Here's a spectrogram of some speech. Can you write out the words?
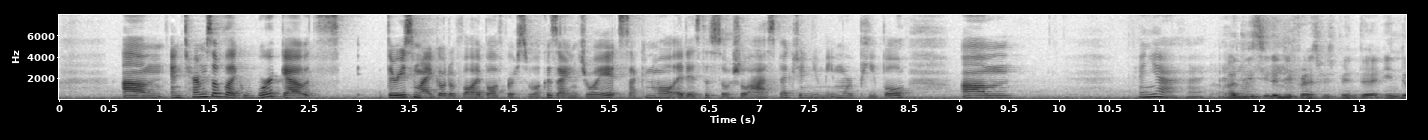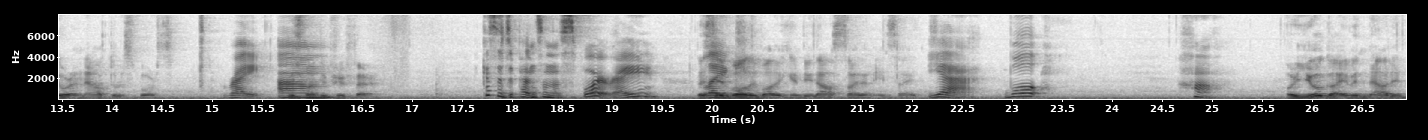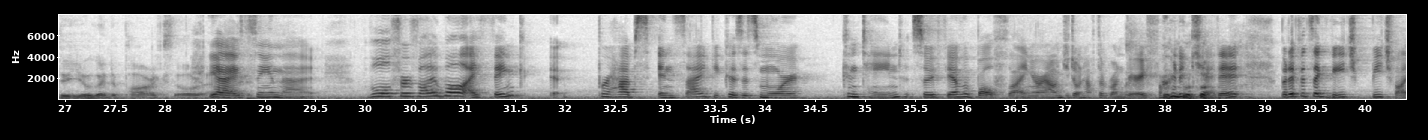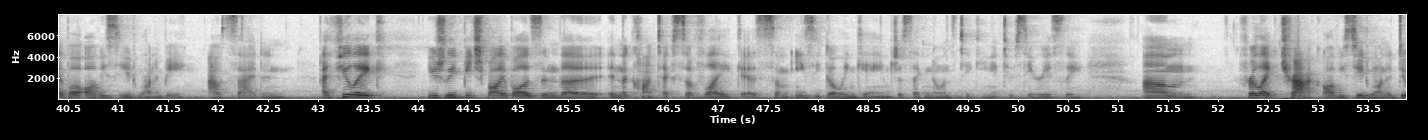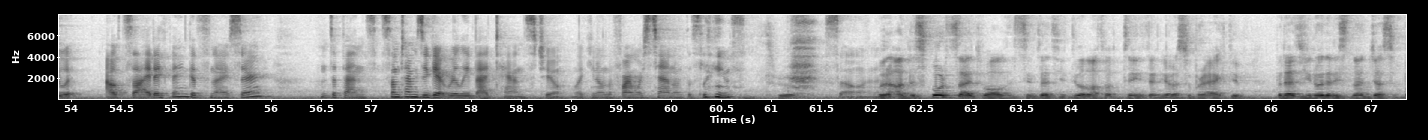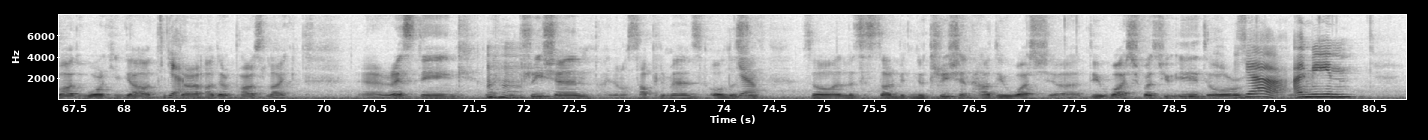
um, in terms of like workouts the reason why i go to volleyball first of all because i enjoy it second of all it is the social aspect and you meet more people um, and yeah I, I How don't do you see the difference between the indoor and outdoor sports? right Which one do you um, prefer? i guess it depends on the sport right Let's say like- volleyball, you can do it outside and inside. yeah well huh Or yoga, even now they do yoga in the parks. Or Yeah, I've seen that. Well, for volleyball, I think uh, perhaps inside because it's more contained. So if you have a ball flying around, you don't have to run very far to get it. But if it's like beach beach volleyball, obviously you'd want to be outside. And I feel like usually beach volleyball is in the in the context of like uh, some easygoing game, just like no one's taking it too seriously. Um, for like track, obviously you'd want to do it outside. I think it's nicer. It depends. Sometimes you get really bad tans too, like you know the farmer's tan with the sleeves. True. So But on the sports side, well, it seems that you do a lot of things and you're super active. But as you know, that it's not just about working out. Yeah. There are other parts like uh, resting, like Mhm. nutrition, I don't know, supplements, all those Yeah. things. So let's start with nutrition. How do you watch? Uh, do you watch what you eat, or yeah, I mean,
